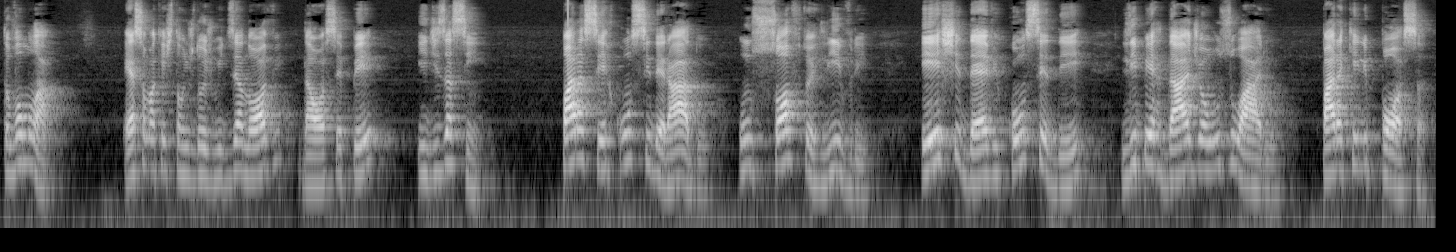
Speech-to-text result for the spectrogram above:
Então vamos lá. Essa é uma questão de 2019 da OCP e diz assim: Para ser considerado um software livre, este deve conceder liberdade ao usuário para que ele possa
